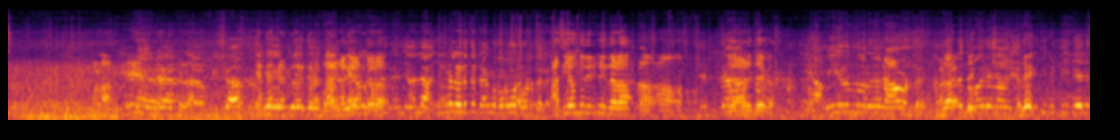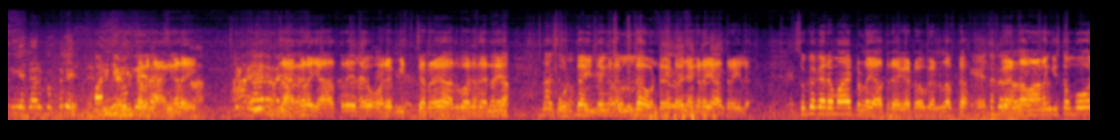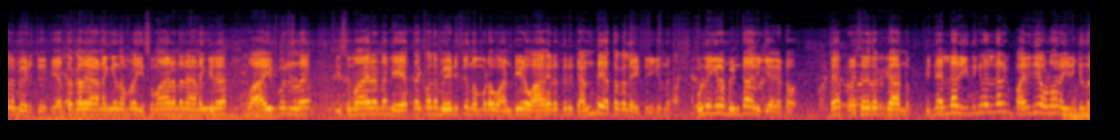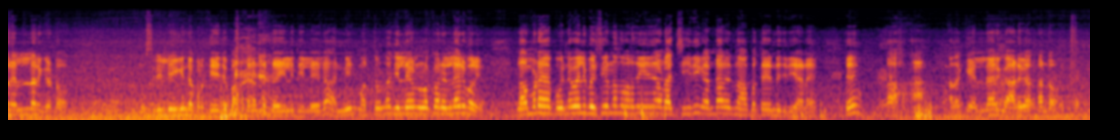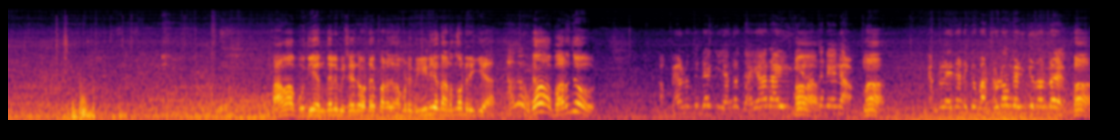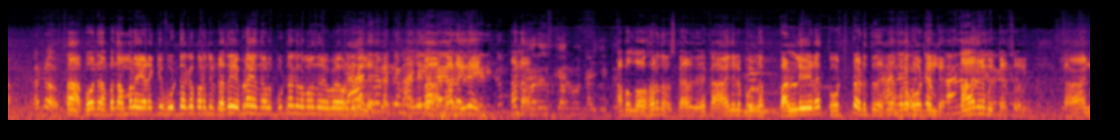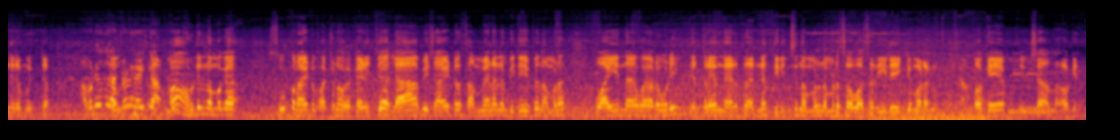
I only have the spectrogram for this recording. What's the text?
അസിയ ഒന്ന് തിരിഞ്ഞു നിന്നടാ. കാണിച്ചേക്കാം. ഈ അമീർ എന്ന് പറഞ്ഞ ഒരാളുണ്ട്. ഞങ്ങളെ. ഞങ്ങളെ യാത്രയിൽ ഓരോ മിച്ചറ് അതുപോലെ തന്നെ ഫുഡ് ഐറ്റങ്ങൾ എല്ലാം ഉണ്ട് കേട്ടോ ഞങ്ങളുടെ യാത്രയിൽ സുഖകരമായിട്ടുള്ള യാത്രയാണ് കേട്ടോ. വെള്ളം വെള്ളമാണെങ്കിൽ ഇഷ്ടംപോലെ മേടിച്ചു. ഏത്തക്കൊലയാണെങ്കിൽ നമ്മുടെ ഇസുമാരണനാണെങ്കിൽ വായ്പലുള്ള ഇസുമാരണൻ ഏത്തക്കൊല മേടിച്ച് നമ്മുടെ വണ്ടിയുടെ വാഹനത്തിന് രണ്ട് ഏത്തക്കൊല ഇട്ടിരിക്കുന്നത് പുള്ളി ഇങ്ങനെ മിണ്ടാതിരിക്കുക കേട്ടോ. ഏഹ് പ്രഷർ ഇതൊക്കെ കാരണം. പിന്നെ എല്ലാവരും നിങ്ങളെല്ലാവർക്കും പരിചയമുള്ളവരാണ് ഇരിക്കുന്നവർ എല്ലാവരും കേട്ടോ. മുസ്ലിം ലീഗിന്റെ പ്രത്യേകിച്ച് പത്തനംതിട്ടയിൽ ജില്ലയിൽ അന്യ മറ്റുള്ള ജില്ലകളിലുള്ളവർ എല്ലാവരും അറിയാം. നമ്മുടെ പുന്നവേലി ബഷീറിനെന്ന് പറഞ്ഞു കഴിഞ്ഞാൽ അവിടെ ആ ചിരി കണ്ടാൽ ഒരു നാൽപ്പത്തേഴിന്റെ ചിരിയാണ്. ഏ? ആ ആ അതൊക്കെ എല്ലാവരും കാണുക കണ്ടോ? മാമ പുതിയ എന്തെങ്കിലും വിശേഷം ഉടനെ പറഞ്ഞു. നമ്മുടെ വീഡിയോ നടന്നുകൊണ്ടിരിക്കുക. അതോ? ആ പറഞ്ഞു. ഞങ്ങൾ തയ്യാറായി? ആ. ഞങ്ങൾ അതിനിടയ്ക്ക് ഭക്ഷണവും കഴിക്കുന്നുണ്ട്. ആ. കണ്ടോ? ആ പോട്ടെ. അപ്പൊ നമ്മൾ ഇടയ്ക്ക് ഫുഡൊക്കെ പറഞ്ഞിട്ട്. അത് എവിടെയാണ് നമ്മൾ ഫുഡൊക്കെ നമ്മൾ പറഞ്ഞിട്ടില്ലേ ആ കാരണം ഇതേ. ആണോ നമസ്കാരങ്ങൾ കഴിഞ്ഞിട്ട്. അപ്പൊ ലോഹർ നമസ്കാരം ചെയ്ത കാഞ്ഞിരപ്പുള്ള പള്ളിയുടെ തൊട്ടടുത്ത് തന്നെ നമ്മുടെ ഹോട്ടലിൽ. കാഞ്ഞിരമുറ്റം. സോറി കാഞ്ഞിരമുറ്റം. അവിടെ ആ അവിടെ നമുക്ക് സൂപ്പർ സൂപ്പറായിട്ട് ഭക്ഷണമൊക്കെ കഴിച്ച് ലാഫിഷായിട്ട് സമ്മേളനം വിജയിപ്പ് നമ്മൾ വൈകുന്നേരത്തോടുകൂടി എത്രയും നേരത്തെ തന്നെ തിരിച്ച് നമ്മൾ നമ്മുടെ സ്വവസതിയിലേക്ക് മടങ്ങും. ഓക്കെ ഇൻഷാല്ല ഓക്കെ.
